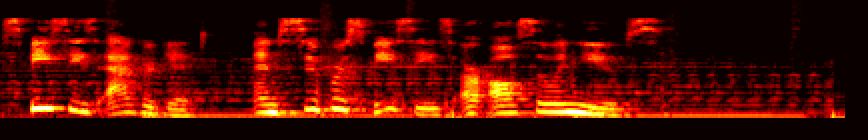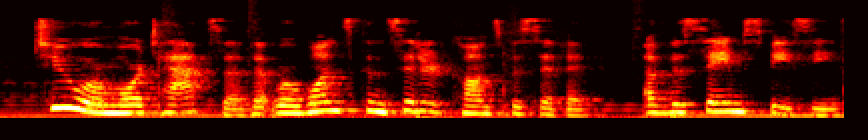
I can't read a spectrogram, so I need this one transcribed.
species aggregate, and superspecies are also in use. Two or more taxa that were once considered conspecific, of the same species,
